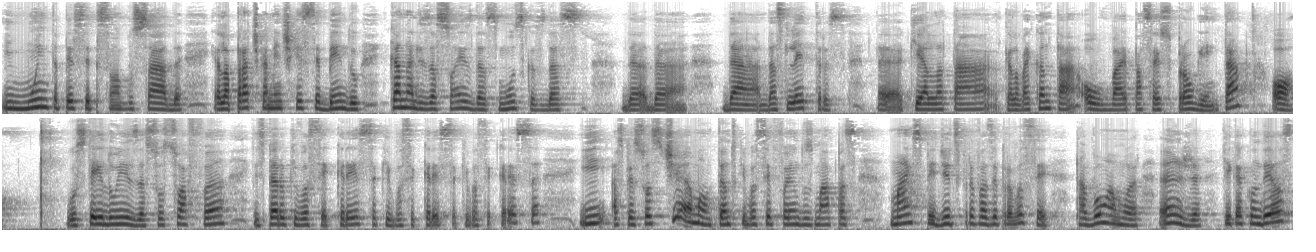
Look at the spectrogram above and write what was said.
e muita percepção aguçada. Ela praticamente recebendo canalizações das músicas, das, da, da, da, das letras é, que ela tá, que ela vai cantar ou vai passar isso para alguém, tá? Ó, gostei, Luísa, sou sua fã. Espero que você cresça, que você cresça, que você cresça e as pessoas te amam, tanto que você foi um dos mapas mais pedidos para fazer para você. Tá bom, amor? Anja, fica com Deus.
